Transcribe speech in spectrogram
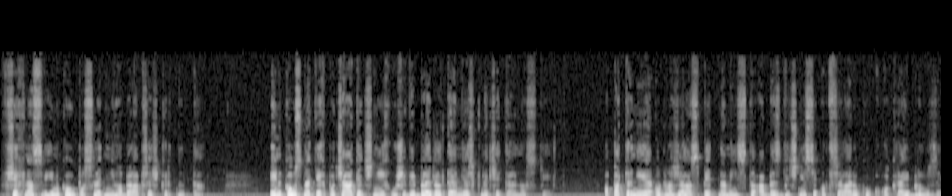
Všechna s výjimkou posledního byla přeškrtnuta. Inkoust na těch počátečních už vybledl téměř k nečitelnosti. Opatrně je odložila zpět na místo a bezděčně si otřela ruku o okraj blůzy.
